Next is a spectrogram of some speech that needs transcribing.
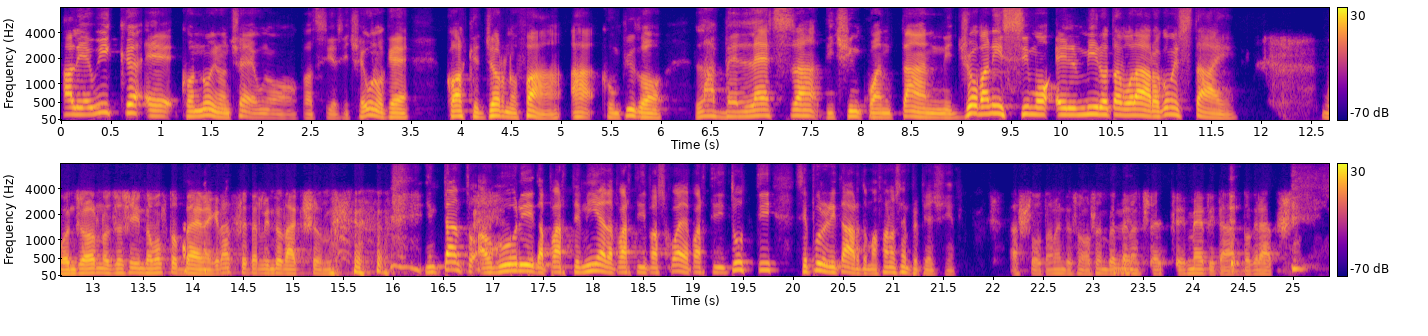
Alle Week e con noi non c'è uno qualsiasi, c'è uno che qualche giorno fa ha compiuto la bellezza di 50 anni. Giovanissimo Elmiro Tavolaro, come stai? Buongiorno Giacinto, molto bene, grazie per l'introduction. Intanto auguri da parte mia, da parte di Pasquale, da parte di tutti, seppur in ritardo, ma fanno sempre piacere. Assolutamente, sono sempre ben accetti. Me ritardo, grazie.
